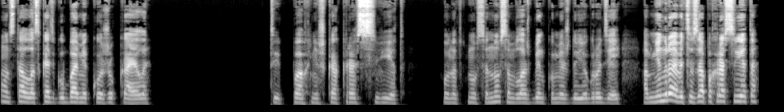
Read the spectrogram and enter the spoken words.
Он стал ласкать губами кожу Кайлы. «Ты пахнешь, как рассвет», он уткнулся носом в ложбинку между ее грудей. «А мне нравится запах рассвета!»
